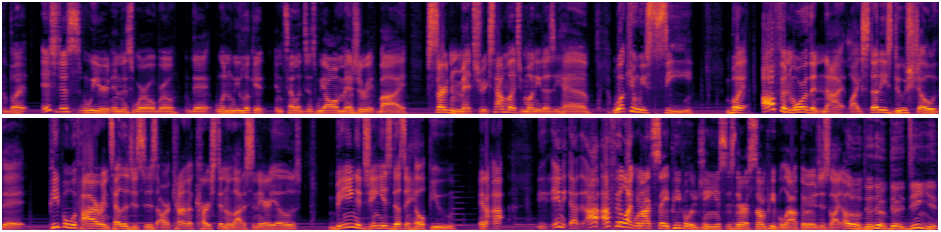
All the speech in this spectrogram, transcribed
But it's just weird in this world, bro, that when we look at intelligence, we all measure it by certain metrics. How much money does he have? What can we see? But often more than not, like studies do show that people with higher intelligences are kind of cursed in a lot of scenarios. Being a genius doesn't help you. And I, any, I, I feel like when I say people are geniuses, there are some people out there just like, oh, they're, they're genius.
